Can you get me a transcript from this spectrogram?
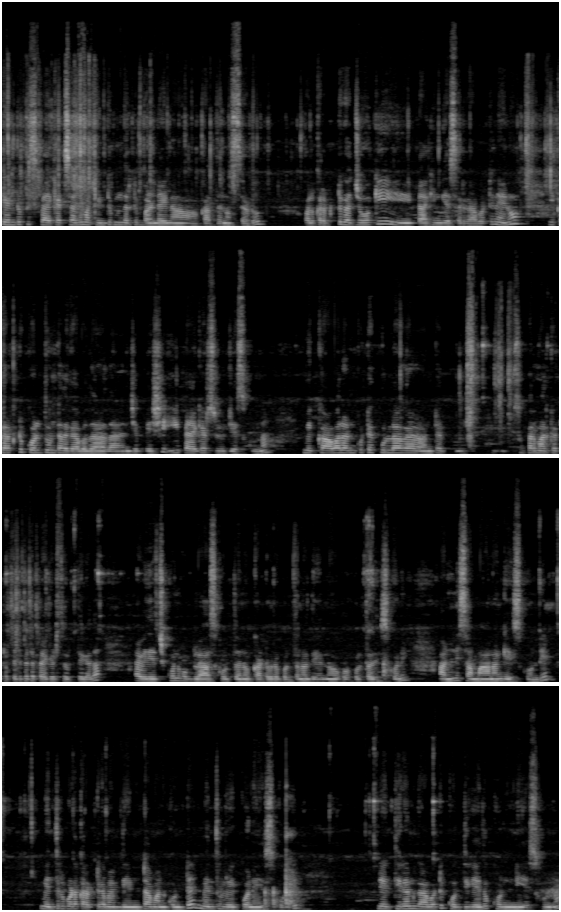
టెన్ రూపీస్ ప్యాకెట్స్ అని మాకు ఇంటి ముందరికి బండైన ఒక అతను వస్తాడు. వాళ్ళు కరెక్ట్గా జోకి ప్యాకింగ్ చేస్తారు కాబట్టి నేను ఈ కరెక్ట్ కొలుతుంటుంది కదా అని చెప్పేసి ఈ ప్యాకెట్స్ యూజ్ చేసుకున్నా. మీకు కావాలనుకుంటే కుల్లాగా అంటే సూపర్ మార్కెట్లో పెద్ద పెద్ద ప్యాకెట్స్ దొరుకుతాయి కదా అవి తెచ్చుకొని ఒక గ్లాస్ కొలుతాను కటోర కొలుతాను దేన్నో ఒక కొలత తీసుకొని అన్నీ సమానంగా వేసుకోండి. మెంతులు కూడా కరెక్ట్గా మేము తింటాం అనుకుంటే మెంతులు ఎక్కువనే వేసుకోండి. నేను తినను కాబట్టి కొద్దిగా ఏదో కొన్ని వేసుకున్నా.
